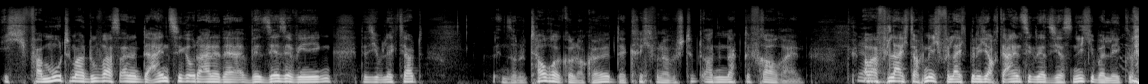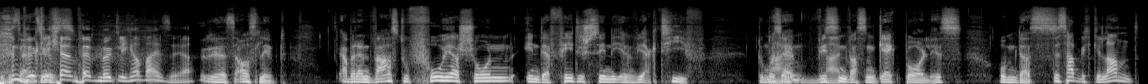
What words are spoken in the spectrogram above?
ich vermute mal, du warst einer der Einzige oder einer der sehr, sehr wenigen, der sich überlegt hat, in so eine Taucherglocke, der kriegt man da bestimmt auch eine nackte Frau rein. Aber vielleicht auch nicht. Vielleicht bin ich auch der Einzige, der sich das nicht überlegt. Einzige, Möglicher, der möglicherweise, ja. der das auslebt. Aber dann warst du vorher schon in der Fetischszene irgendwie aktiv. Du musst Nein, ja wissen, nein. was ein Gagball ist, um das. Das habe ich gelernt.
